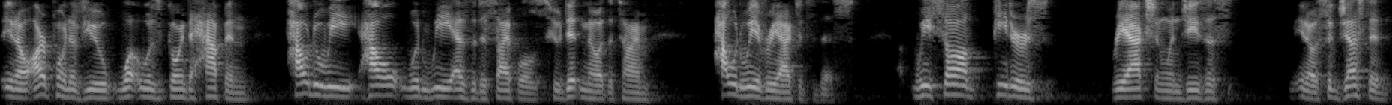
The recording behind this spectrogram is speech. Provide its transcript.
you know our point of view what was going to happen, how do we how would we as the disciples who didn't know at the time, how would we have reacted to this? We saw Peter's reaction when Jesus, you know, suggested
